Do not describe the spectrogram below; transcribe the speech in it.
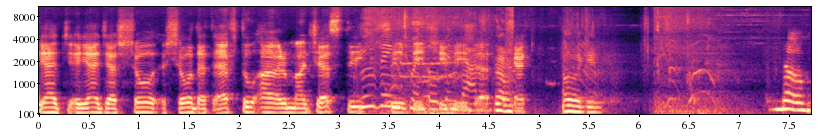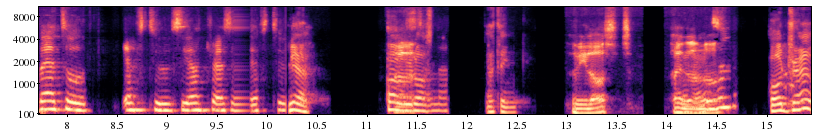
Yeah, yeah. Just show show that F2 are majestic Moving to an CBG open leader. battle. Okay. Oh, again. No, Battle F2. Siontra's F2. Yeah. Oh, we Uh, lost. I think. We lost. I don't know. Isn't? Audra?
